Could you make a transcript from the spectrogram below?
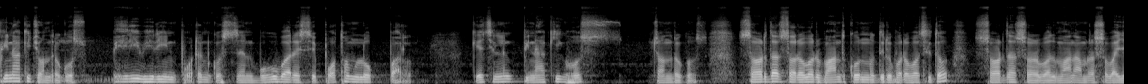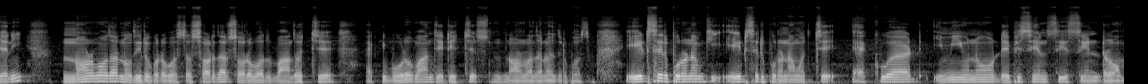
Pinaki Chandra Ghosh. Very very important question বহুবার এসে প্রথম লোকপাল। কে ছিলেন? পিনাকি ঘোষ, চন্দ্র ঘোষ। সর্দার সরোবর বাঁধ কোন নদীর উপর অবস্থিত? সর্দার সরোবর বাঁধ, আমরা সবাই জানি। নর্মদা নদীর উপর অবস্থিত। সর্দার সরোবর বাঁধ হচ্ছে একটি বড় বাঁধ, যেটি হচ্ছে নর্মদা নদীর উপর অবস্থিত। এইডসের পুরো নাম কি? এইডসের পুরো নাম হচ্ছে acquired immuno deficiency syndrome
